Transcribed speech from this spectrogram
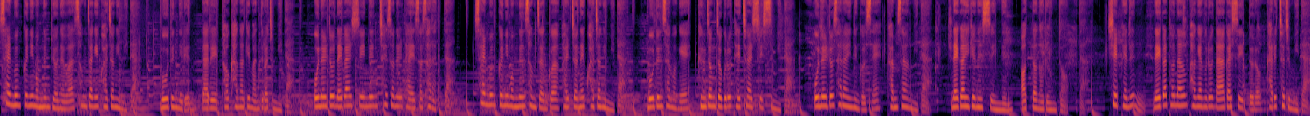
삶은 끊임없는 변화와 성장의 과정입니다. 모든 일은 나를 더 강하게 만들어줍니다. 오늘도 내가 할 수 있는 최선을 다해서 살았다. 삶은 끊임없는 성장과 발전의 과정입니다. 모든 상황에 긍정적으로 대처할 수 있습니다. 오늘도 살아있는 것에 감사합니다. 내가 이겨낼 수 있는 어떤 어려움도 없다. 실패는 내가 더 나은 방향으로 나아갈 수 있도록 가르쳐 줍니다.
